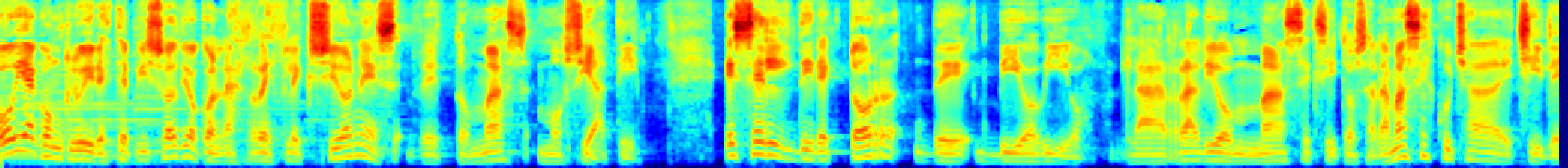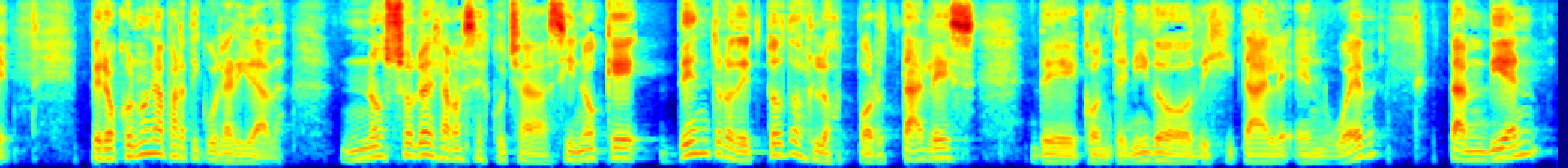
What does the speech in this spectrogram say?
Voy a concluir este episodio con las reflexiones de Tomás Mosiati. Es el director de BioBio, la radio más exitosa, la más escuchada de Chile, pero con una particularidad. No solo es la más escuchada, sino que dentro de todos los portales de contenido digital en web, también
